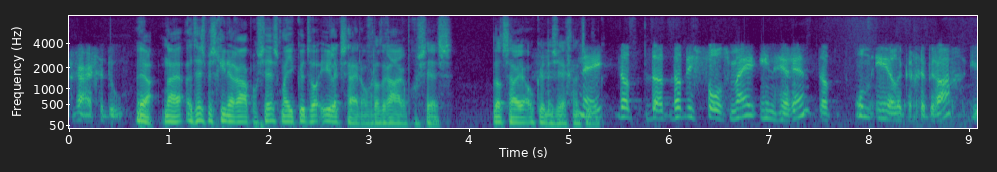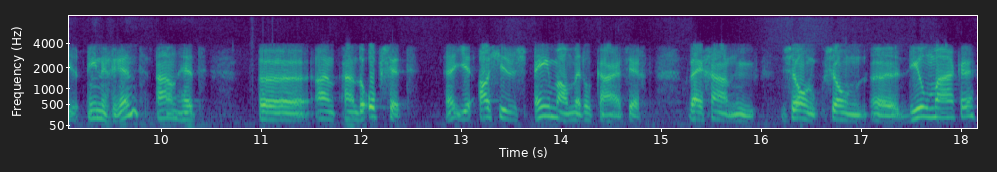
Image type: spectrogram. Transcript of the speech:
raar gedoe. Ja, nou ja, het is misschien een raar proces, maar je kunt wel eerlijk zijn over dat rare proces. Dat zou je ook kunnen zeggen natuurlijk. Nee, dat, dat, dat is volgens mij inherent, dat oneerlijke gedrag inherent aan, het, aan, aan de opzet. Als je dus eenmaal met elkaar zegt, wij gaan nu zo'n zo'n eh, deal maken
